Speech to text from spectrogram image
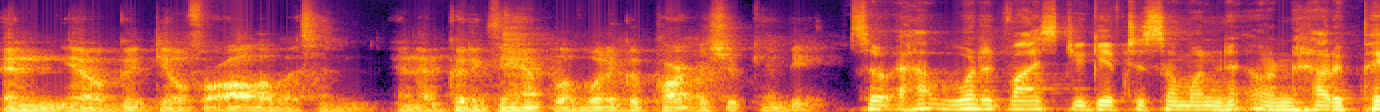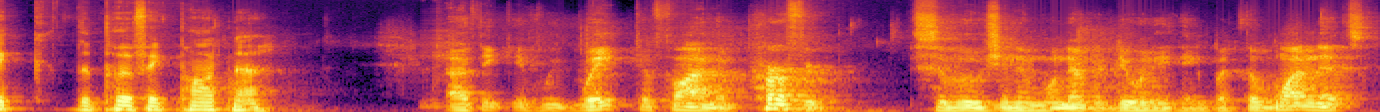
and you know a good deal for all of us, and, and a good example of what a good partnership can be. So, how, what advice do you give to someone on how to pick the perfect partner? I think if we wait to find the perfect solution, then we'll never do anything. But the one that's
